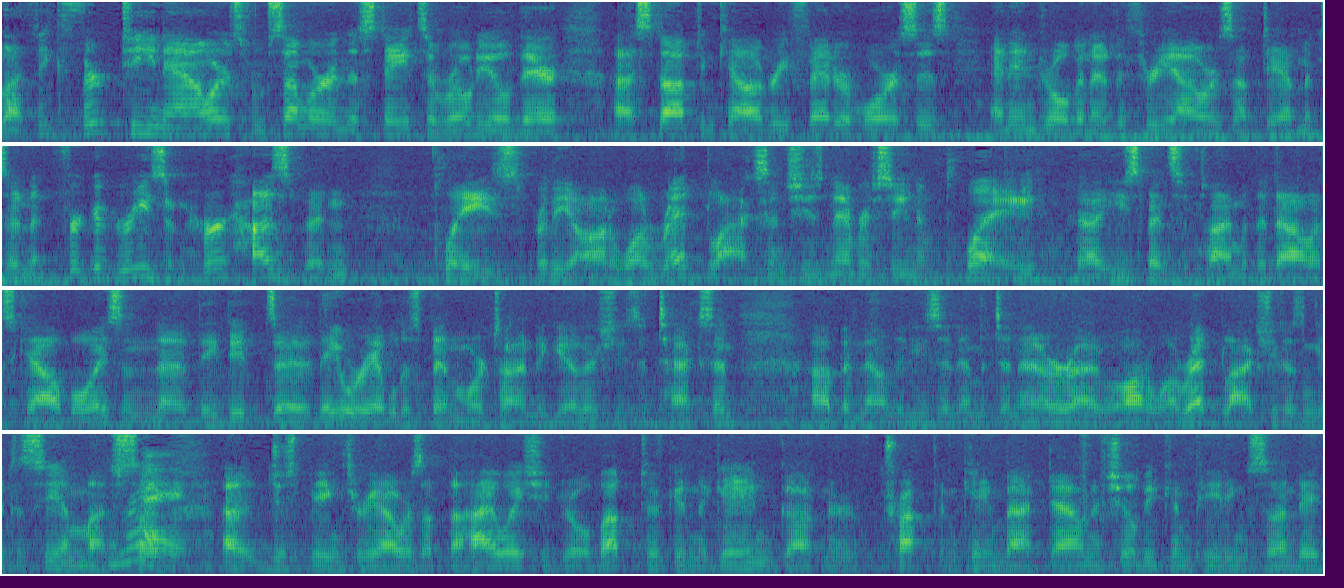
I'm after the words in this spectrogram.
I think, 13 hours from somewhere in the States, a rodeo there, uh, stopped in Calgary, fed her horses, and then drove another three hours up to Edmonton for good reason. Her husband plays for the Ottawa Red Blacks, and she's never seen him play. Uh, he spent some time with the Dallas Cowboys, and uh, they did. Uh, they were able to spend more time together. She's a Texan, uh, but now that he's at Edmonton or uh, Ottawa Red Blacks, she doesn't get to see him much. Right. So, uh, just being three hours up the highway, she drove up, took in the game, got in her truck, and came back down. And she'll be competing Sunday.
